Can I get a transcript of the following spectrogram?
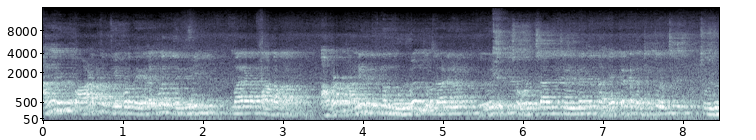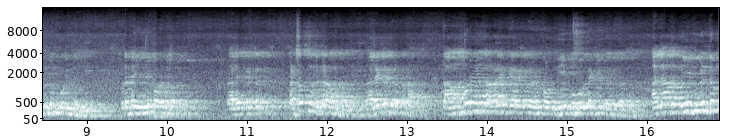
അങ്ങനെ ഒരു പാടത്തെത്തിയപ്പോൾ ഏലക്കുളം ജന്മിമാരുടെ പാടം. അവിടെ പണിയെടുക്കുന്ന മുഴുവൻ തൊഴിലാളികളും ഏഴ് ചോദിച്ചാൽ ചെഴുതേറ്റ് തലക്കെട്ട് കക്ഷത്ത് വെച്ച് ചുരുണ്ടും പോയി നിന്നു ഉടനെ ഇനി പറഞ്ഞു തലക്കെട്ട് കക്ഷത്ത് എടുക്കണം തലക്കെട്ട് എടുക്കണം തമ്പുരൻ താഴെ ഇറങ്ങി വരുമ്പോൾ നീ മുകളിലേക്ക് വരിക അല്ലാതെ നീ വീണ്ടും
